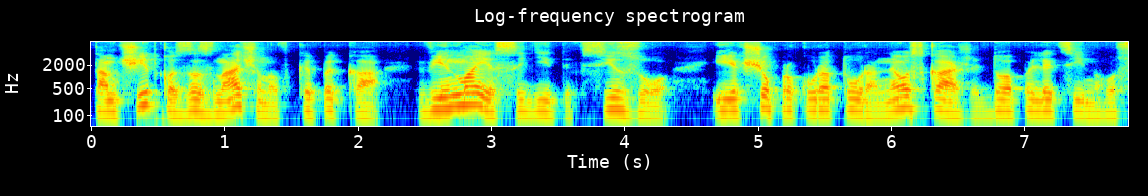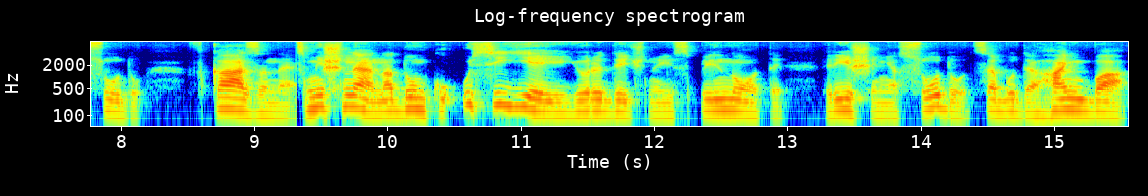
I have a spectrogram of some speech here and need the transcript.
Там чітко зазначено в КПК. Він має сидіти в СІЗО. І якщо прокуратура не оскаржить до апеляційного суду вказане смішне на думку усієї юридичної спільноти рішення суду, це буде ганьба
